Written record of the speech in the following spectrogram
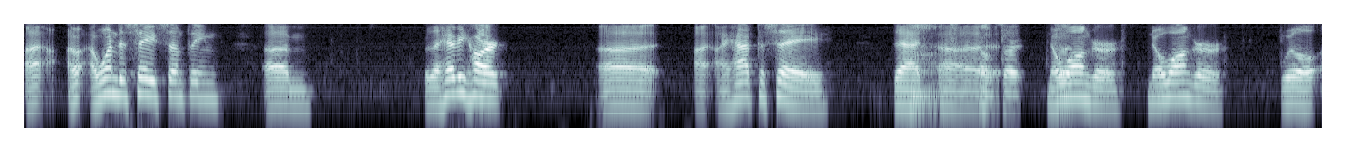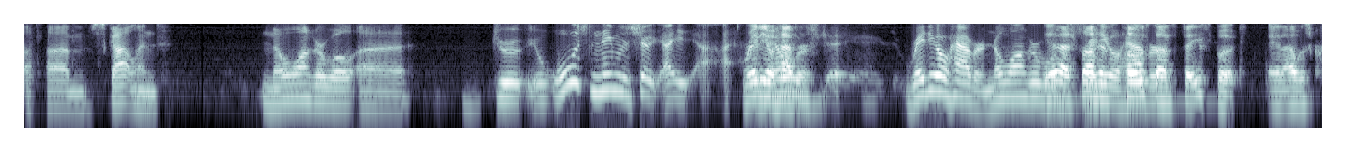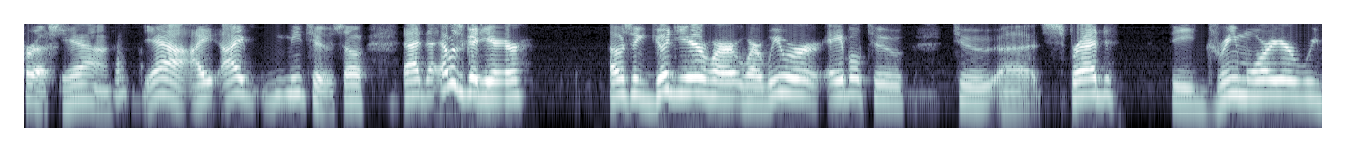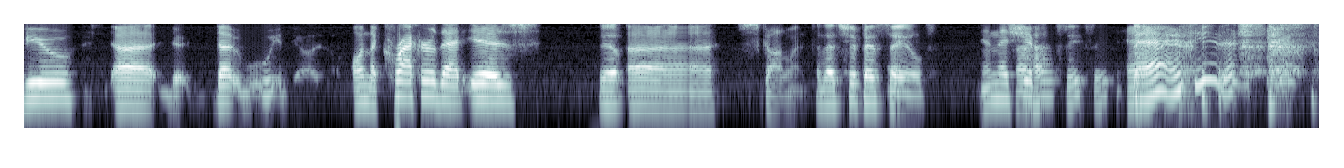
I, I, I wanted to say something um, with a heavy heart. Uh, I, I have to say that uh, oh, sorry. no longer, no longer will um, Scotland, no longer will uh, Drew. What was the name of the show? I, I Radio Haver. uh, Radio Haver. No longer will. Yeah, I saw his post Haver- on Facebook, and I was crushed. Yeah, yeah. I, I, me too. So that that, that was a good year. That was a good year where where we were able to to uh, spread the Dream Warrior review uh, the we- on the cracker that is Yep. uh, Scotland. And that ship has sailed. And the ship, Uh-huh. See, see. yeah, see, that,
